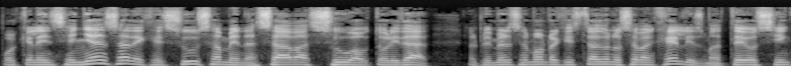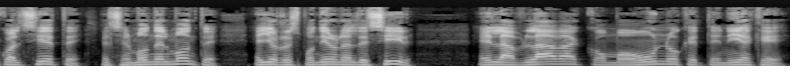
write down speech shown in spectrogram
Porque la enseñanza de Jesús amenazaba su autoridad. El primer sermón registrado en los Evangelios, Mateo 5 al 7, el sermón del monte, ellos respondieron al decir, Él hablaba como uno que tenía que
